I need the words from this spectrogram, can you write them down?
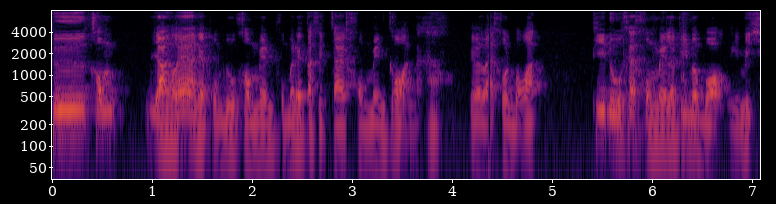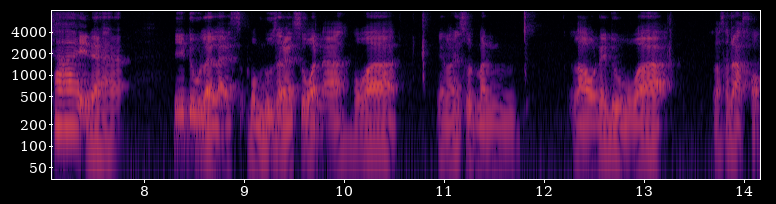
คือคอมอย่างแรกเนี่ยผมดูคอมเมนต์ผมไม่ได้ตัดสินใจคอมเมนต์ก่อนนะครับเดี๋ยวหลายคนบอกว่า พี่ดูแค่คอมเมนต์แล้วพี่มาบอกนี่ไม่ใช่นะฮะพี่ดูหลาย ๆ ผมดูหลายส่วนนะ เพราะว่าอย่างน้อยที่สุดมันเราได้ดูว่าลักษณะของ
